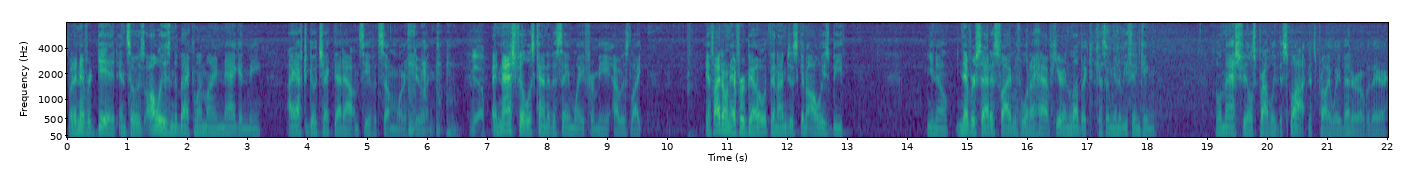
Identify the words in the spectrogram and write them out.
but I never did, and so it was always in the back of my mind nagging me. I have to go check that out and see if it's something worth doing. Yeah. And Nashville was kind of the same way for me. I was like, if I don't ever go, then I'm just going to always be, you know, never satisfied with what I have here in Lubbock because I'm going to be thinking, well, Nashville's probably the spot and it's probably way better over there.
